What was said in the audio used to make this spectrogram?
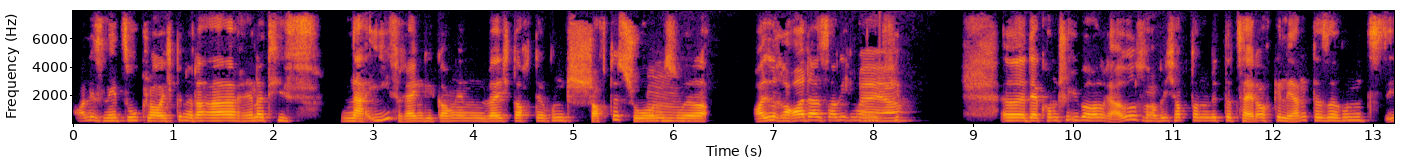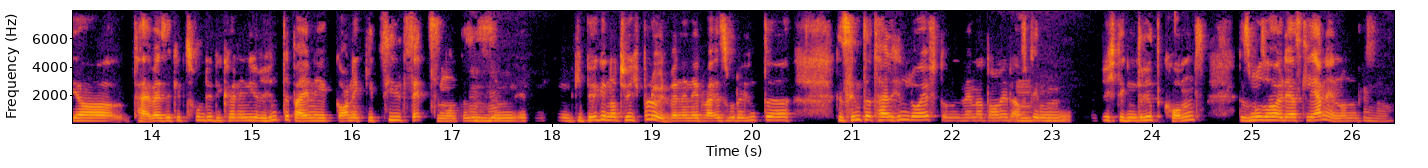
auch alles nicht so klar. Ich bin ja da auch relativ naiv reingegangen, weil ich dachte, der Hund schafft es schon. Mhm. So ein Allrader, sage ich mal. Ja, ja. Äh, der kommt schon überall raus, aber ich habe dann mit der Zeit auch gelernt, dass ein Hund ja teilweise gibt's Hunde, die können ihre Hinterbeine gar nicht gezielt setzen und das mhm. ist im, im, Gebirge natürlich blöd, wenn er nicht weiß, wo der Hinter, das Hinterteil hinläuft und wenn er da nicht mhm. auf den richtigen Tritt kommt. Das muss er halt erst lernen. Und genau.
